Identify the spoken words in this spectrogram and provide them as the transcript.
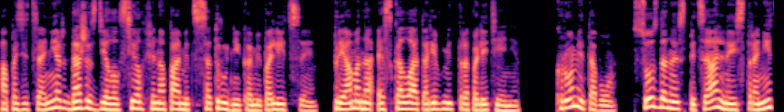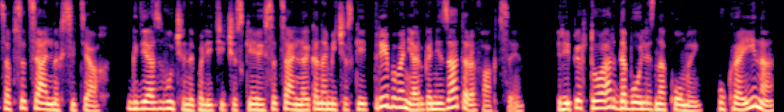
Оппозиционер даже сделал селфи на память с сотрудниками полиции, прямо на эскалаторе в метрополитене. Кроме того, созданы специальные страницы в социальных сетях, где озвучены политические и социально-экономические требования организаторов акции. Репертуар до боли знакомый. Украина,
